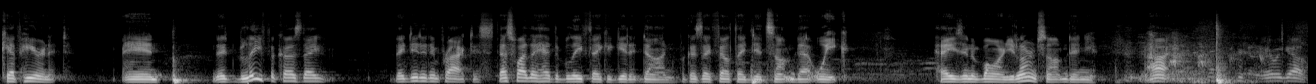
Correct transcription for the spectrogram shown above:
Kept hearing it. And they believe because they, they did it in practice. That's why they had the belief they could get it done, because they felt they did something that week. Hay's in the barn. You learned something, didn't you? All right. Here we go.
